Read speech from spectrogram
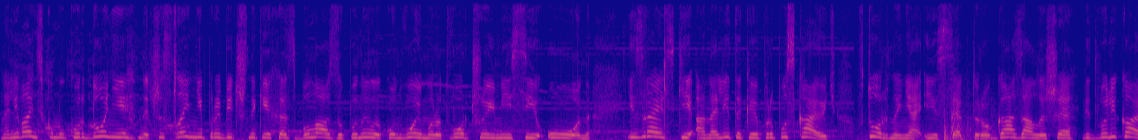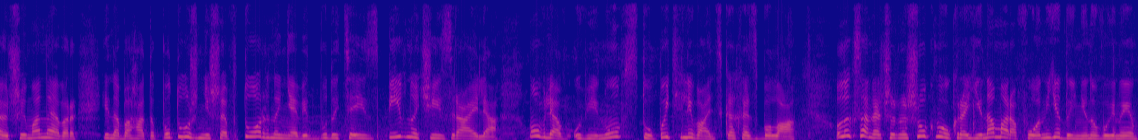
На ліванському кордоні нечисленні прибічники Хезбола зупинили конвой миротворчої місії ООН. Ізраїльські аналітики припускають, вторгнення із сектору Газа лише відволікаючий маневр, і набагато потужніше вторгнення відбудеться із півночі Ізраїля. Мовляв, у війну вступить ліванська Хезбола. Олександра Чернишук, Україна, марафон. Єдині новини.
